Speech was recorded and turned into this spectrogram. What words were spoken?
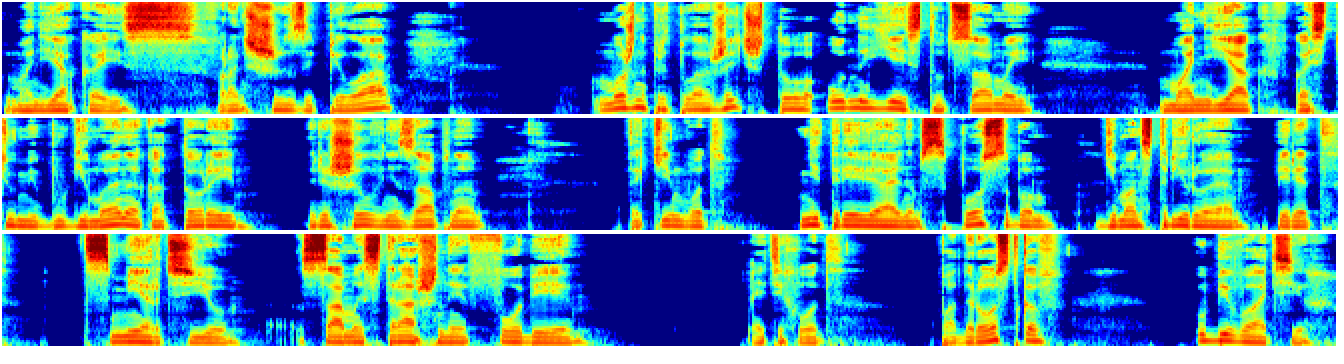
маньяка из франшизы «Пила», можно предположить, что он и есть тот самый маньяк в костюме бугимена, который решил внезапно таким вот нетривиальным способом, демонстрируя перед смертью самые страшные фобии этих вот подростков, убивать их.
